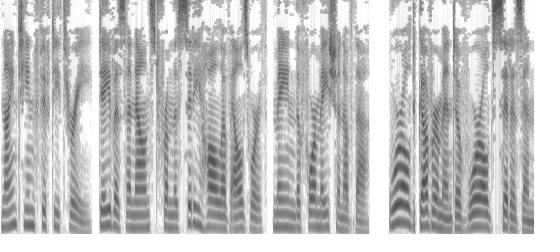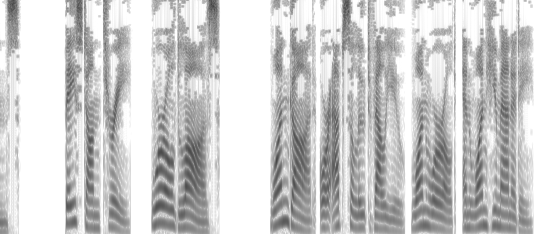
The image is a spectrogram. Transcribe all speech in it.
1953, Davis announced from the City Hall of Ellsworth, Maine the formation of the World Government of World Citizens, based on three world laws, one God or absolute value, one world, and one humanity.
